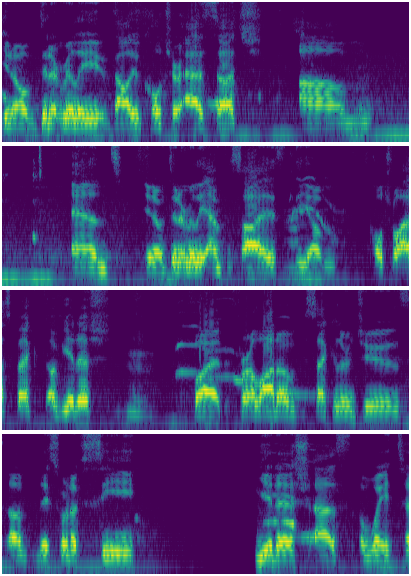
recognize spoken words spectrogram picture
you know, didn't really value culture as such, um, and you know, didn't really emphasize the um, cultural aspect of Yiddish. Mm-hmm. But for a lot of secular Jews, uh, they sort of see Yiddish as a way to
